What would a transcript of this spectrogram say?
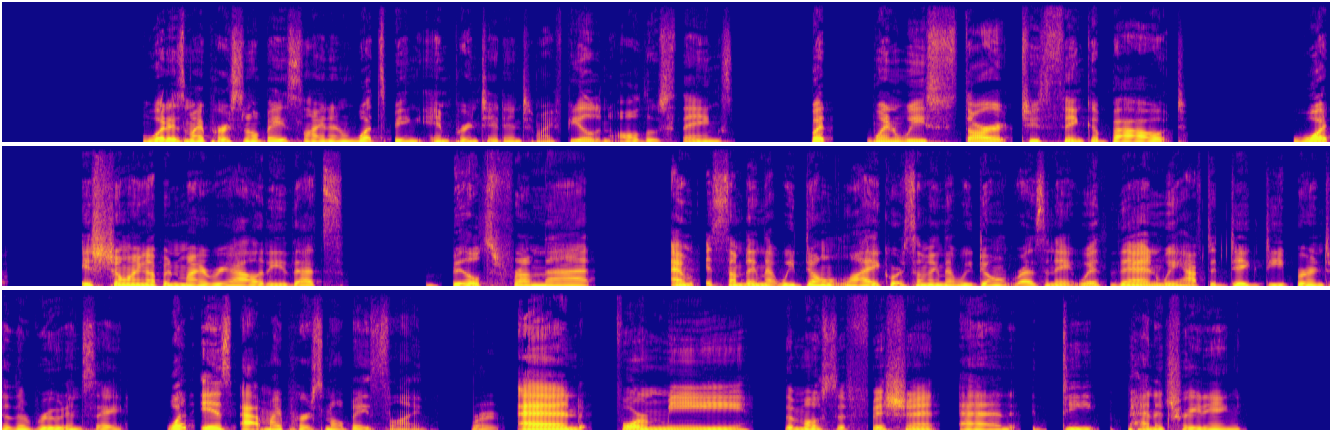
what is my personal baseline and what's being imprinted into my field and all those things. When we start to think about what is showing up in my reality that's built from that, and it's something that we don't like or it's something that we don't resonate with, then we have to dig deeper into the root and say, what is at my personal baseline? Right. And for me, the most efficient and deep penetrating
